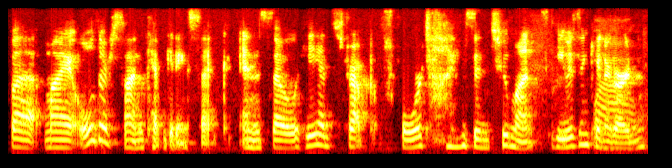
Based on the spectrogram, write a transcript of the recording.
But my older son kept getting sick. And so he had strep four times in two months. He was in kindergarten.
